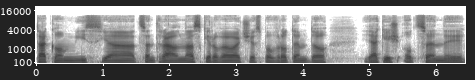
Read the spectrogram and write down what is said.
ta komisja centralna skierowała Cię z powrotem do jakiejś oceny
